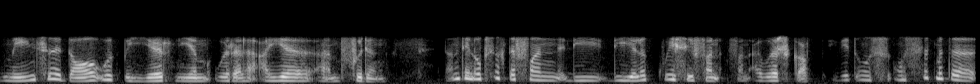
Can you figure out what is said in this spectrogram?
mense daar ook beheer neem oor hulle eie ehm um, voeding. Dan ten opsigte van die die hele kwessie van van ouerskap weet ons ons sit met 'n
